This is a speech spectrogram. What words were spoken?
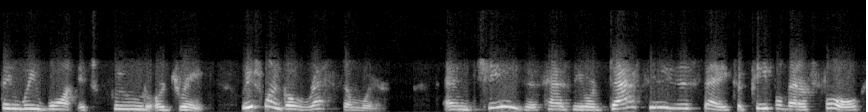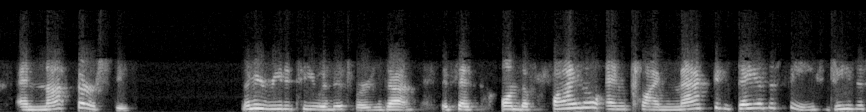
thing we want is food or drink. We just want to go rest somewhere. And Jesus has the audacity to say to people that are full and not thirsty. Let me read it to you in this version. It says, On the final and climactic day of the feast, Jesus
